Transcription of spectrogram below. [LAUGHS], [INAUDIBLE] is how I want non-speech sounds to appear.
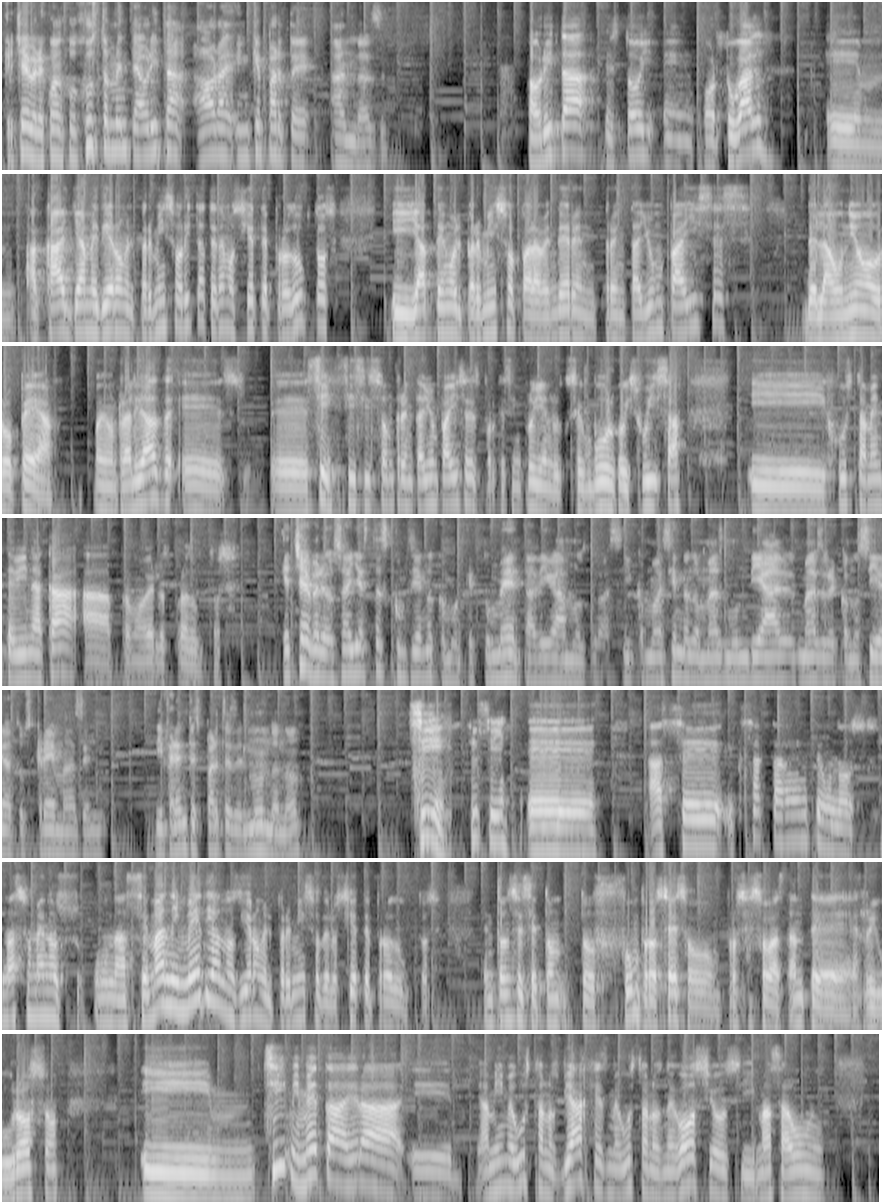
Qué chévere, Juanjo. Justamente ahorita, ahora, ¿en qué parte andas? Ahorita estoy en Portugal. Em, acá ya me dieron el permiso. Ahorita tenemos siete productos y ya tengo el permiso para vender en 31 países de la Unión Europea. Bueno, en realidad eh, sí, sí, sí, son 31 países porque se incluyen Luxemburgo y Suiza y justamente vine acá a promover los productos. Qué chévere, o sea, ya estás cumpliendo como que tu meta, digamos, así como haciéndolo más mundial, más reconocida tus cremas en diferentes partes del mundo, ¿no? Sí, sí, sí. Eh, Hace exactamente unos, más o menos una semana y media nos dieron el permiso de los siete productos. Entonces fue un proceso, un proceso bastante riguroso. Y mm, sí, mi meta era, eh, a mí me gustan los viajes, me gustan los negocios y más aún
